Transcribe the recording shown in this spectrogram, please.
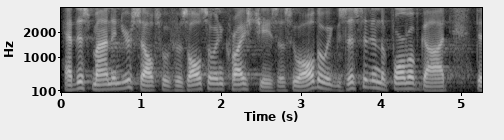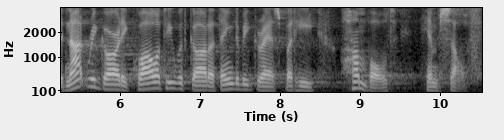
Have this mind in yourselves, which was also in Christ Jesus, who, although existed in the form of God, did not regard equality with God a thing to be grasped, but he humbled himself.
